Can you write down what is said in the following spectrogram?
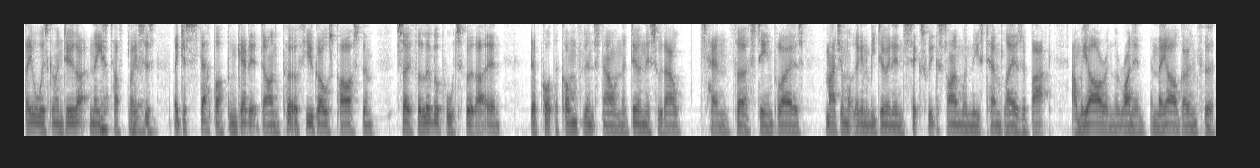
they always go and do that in these Yeah, tough places. They just step up and get it done, put a few goals past them. So for Liverpool to put that in, they've got the confidence now, and they're doing this without 10 first team players. Imagine what they're going to be doing in six weeks' time when these 10 players are back and we are in the running and they are going for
